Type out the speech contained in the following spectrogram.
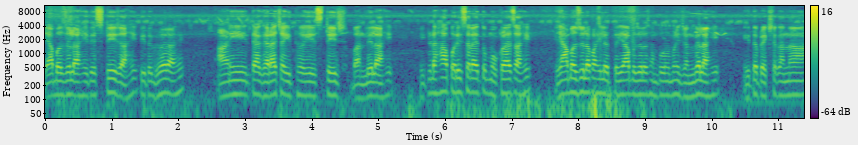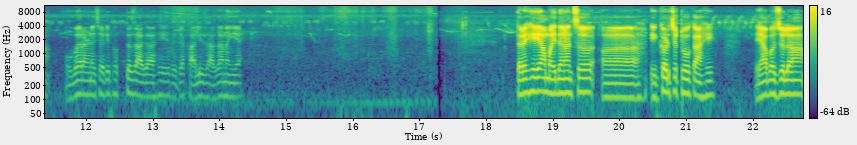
या बाजूला आहे ते स्टेज आहे. तिथं घर आहे. आणि त्या घराच्या इथं हे स्टेज बांधलेलं आहे. इकडं हा परिसर आहे तो मोकळाच आहे. या बाजूला पाहिलं तर या बाजूला संपूर्णपणे जंगल आहे. इथं प्रेक्षकांना उभं राहण्यासाठी फक्त जागा आहे. त्याच्याखाली जागा नाही आहे. तर हे या मैदानाचं इकडचं टोक आहे. या बाजूला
